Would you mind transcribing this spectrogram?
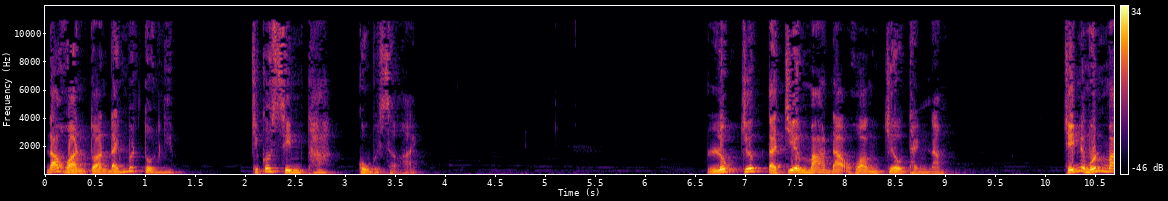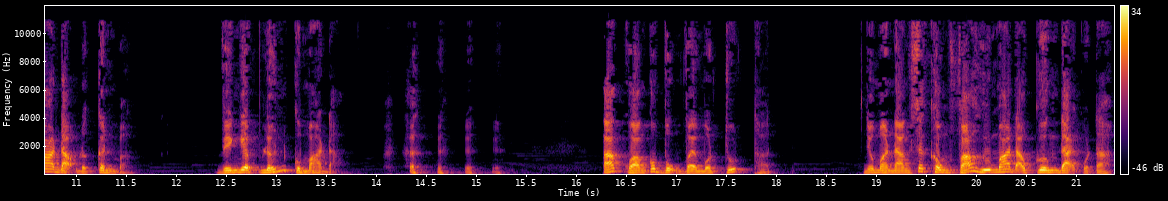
Đã hoàn toàn đánh mất tôn nghiêm. Chỉ có xin tha cùng với sợ hãi. Lúc trước ta chia ma đạo Hoàng Triều thành năm. Chính là muốn ma đạo được cân bằng. Vì nghiệp lớn của ma đạo. Ác Hoàng có vụng về một chút thật. Nhưng mà nàng sẽ không phá hư ma đạo cường đại của ta.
